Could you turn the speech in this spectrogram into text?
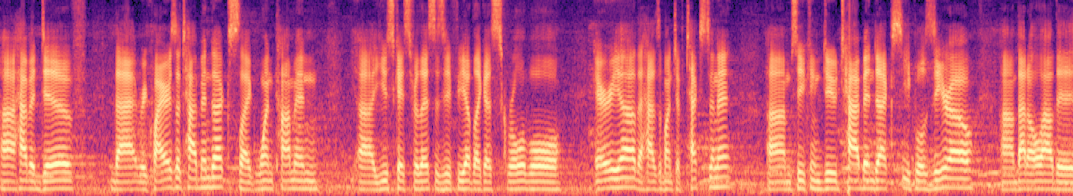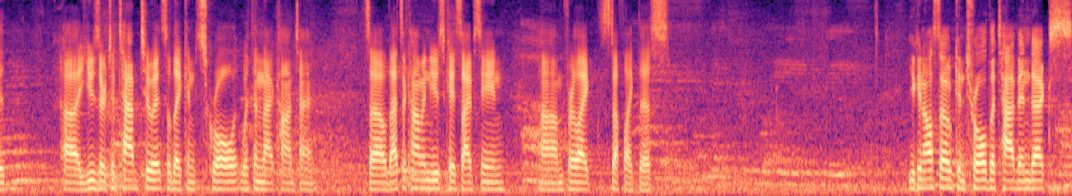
uh, have a div that requires a tab index. Like one common uh, use case for this is if you have like a scrollable area that has a bunch of text in it. Um, so you can do tab index equals zero. Um, that'll allow the uh, user to tab to it so they can scroll within that content. So that's a common use case I've seen um, for like stuff like this. You can also control the tab index,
